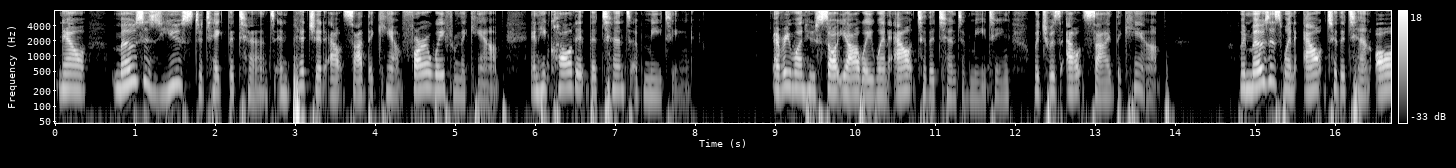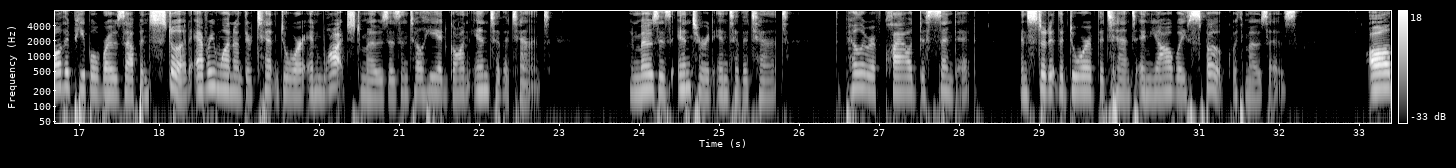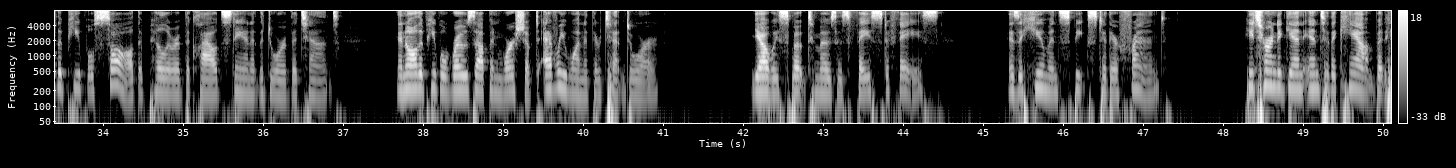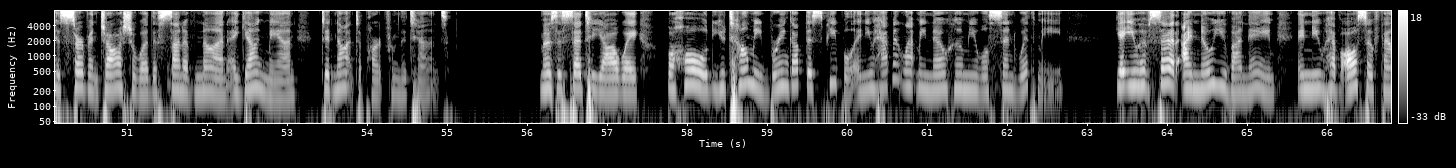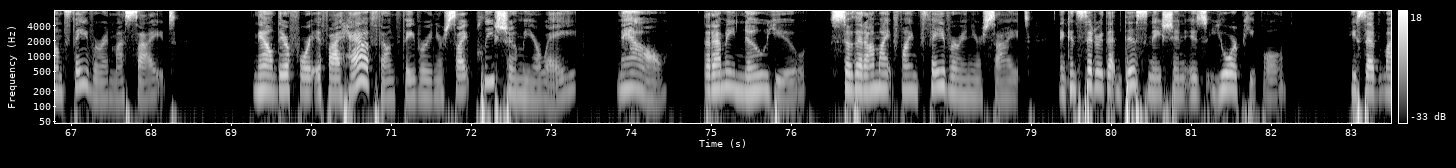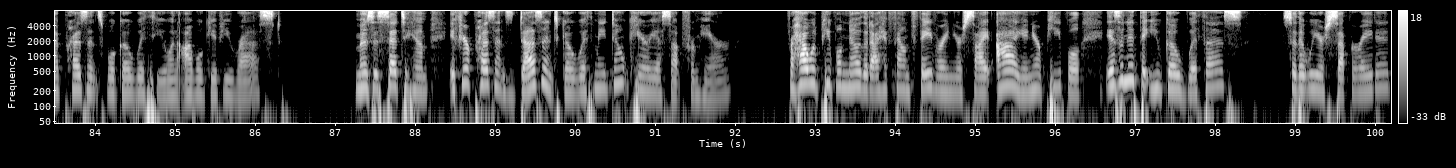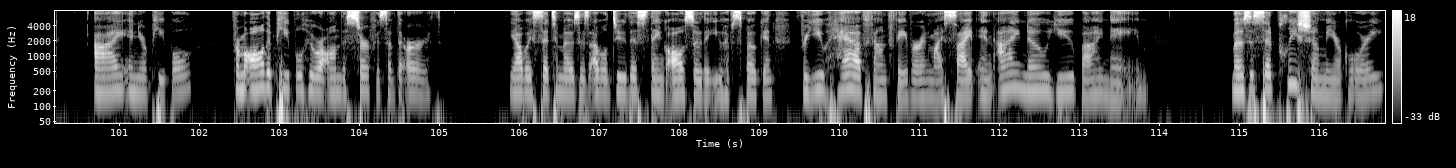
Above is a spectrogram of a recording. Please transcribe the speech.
Now, Moses used to take the tent and pitch it outside the camp, far away from the camp, and he called it the tent of meeting. Everyone who sought Yahweh went out to the tent of meeting, which was outside the camp. When Moses went out to the tent, all the people rose up and stood, everyone on their tent door, and watched Moses until he had gone into the tent. When Moses entered into the tent, the pillar of cloud descended and stood at the door of the tent, and Yahweh spoke with Moses. All the people saw the pillar of the cloud stand at the door of the tent, and all the people rose up and worshipped, everyone at their tent door. Yahweh spoke to Moses face to face, as a human speaks to their friend. He turned again into the camp, but his servant Joshua, the son of Nun, a young man, did not depart from the tent. Moses said to Yahweh, Behold, you tell me, Bring up this people, and you haven't let me know whom you will send with me. Yet you have said, I know you by name, and you have also found favor in my sight. Now, therefore, if I have found favor in your sight, please show me your way, now, that I may know you, so that I might find favor in your sight, and consider that this nation is your people. He said, My presence will go with you, and I will give you rest. Moses said to him, If your presence doesn't go with me, don't carry us up from here. For how would people know that I have found favor in your sight, I and your people? Isn't it that you go with us, so that we are separated, I and your people, from all the people who are on the surface of the earth? Yahweh said to Moses, I will do this thing also that you have spoken, for you have found favor in my sight, and I know you by name. Moses said, Please show me your glory.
